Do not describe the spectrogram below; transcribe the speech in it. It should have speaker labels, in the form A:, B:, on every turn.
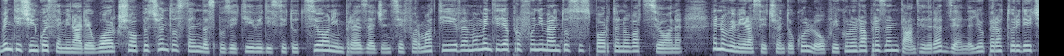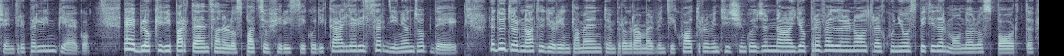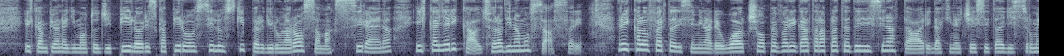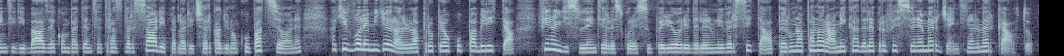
A: 25 seminari e workshop, 100 stand espositivi di istituzioni, imprese, agenzie formative, momenti di approfondimento su sport e innovazione e 9.600 colloqui con i rappresentanti delle aziende e gli operatori dei centri per l'impiego. E ai blocchi di partenza nello spazio fieristico di Cagliari il Sardinian Job Day. Le due giornate di orientamento in programma il 24 e il 25 gennaio prevedono inoltre alcuni ospiti del mondo dello sport. Il campione di MotoGP Loris Capirossi, lo skipper di Luna Rossa Massa Max Sirena, il Cagliari Calcio e la Dinamo Sassari. Ricca l'offerta di seminari e workshop e variegata la platea dei destinatari, da chi necessita degli strumenti di base e competenze trasversali per la ricerca di un'occupazione, a chi vuole migliorare la propria occupabilità, fino agli studenti delle scuole superiori e delle università per una panoramica delle professioni emergenti nel mercato.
